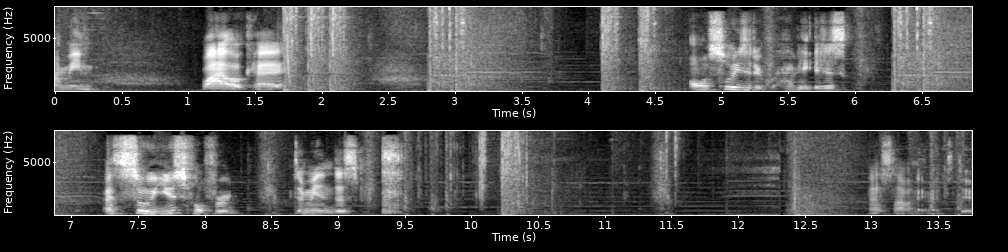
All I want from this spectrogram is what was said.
I mean, wow, okay. Oh, so easy to gravity. It just... That's so useful for... I mean, this... That's not what I meant to do.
